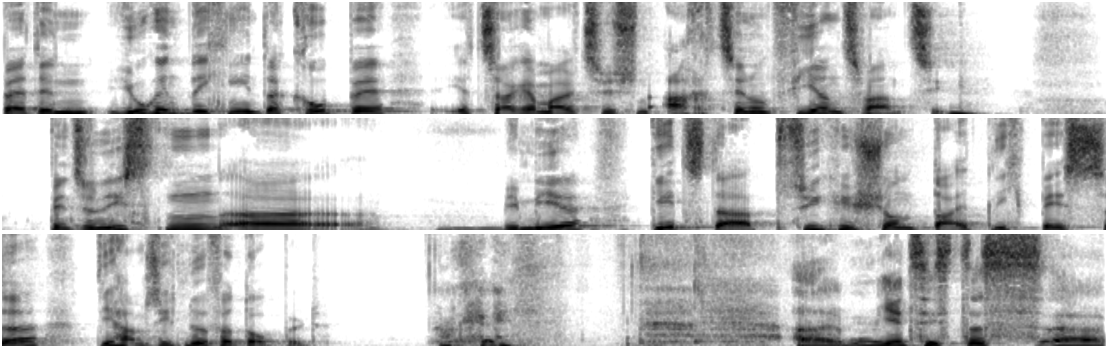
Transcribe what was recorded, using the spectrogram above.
bei den Jugendlichen in der Gruppe, jetzt sage ich mal zwischen 18 und 24. Pensionisten äh, wie mir geht es da psychisch schon deutlich besser. Die haben sich nur verdoppelt. Okay. Äh, jetzt ist das, äh,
